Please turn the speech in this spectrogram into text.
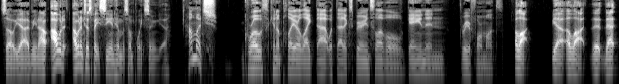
So yeah, I mean, I, I would I would anticipate seeing him at some point soon. Yeah. How much growth can a player like that with that experience level gain in three or four months? A lot. Yeah, a lot. That that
